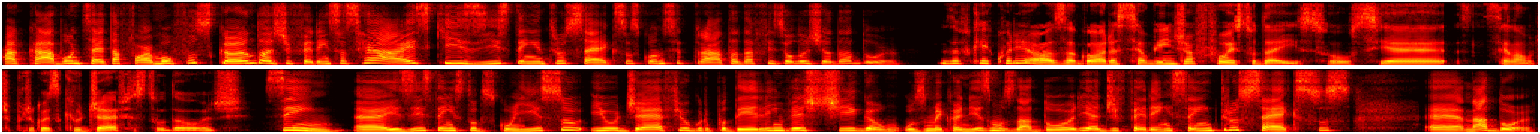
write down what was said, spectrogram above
acabam, de certa forma, ofuscando as diferenças reais que existem entre os sexos quando se trata da fisiologia da dor. Mas eu fiquei curiosa agora se alguém já foi estudar isso, ou se é, sei lá, o tipo de coisa que o Jeff estuda hoje. Sim, é, existem estudos com isso, e o Jeff e o grupo dele investigam os mecanismos da dor e a diferença entre os sexos é, na dor.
